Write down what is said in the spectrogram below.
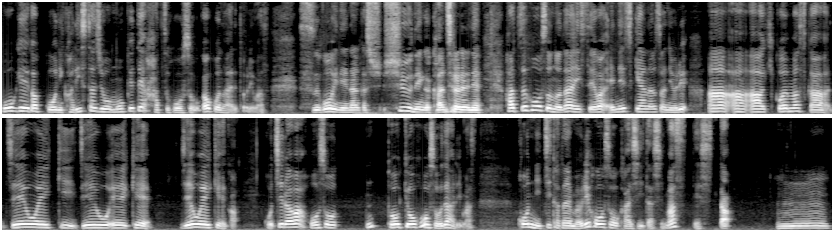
工芸学校に仮スタジオを設けて初放送が行われております。すごいね、なんか執念が感じられるね。初放送の第一声は NHK アナウンサーにより、あーあーあー聞こえますか ?JOAK、JOAK、JOAK か。こちらは放送、ん？東京放送であります。今日、ただいまより放送を開始いたします。でした。うーん。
